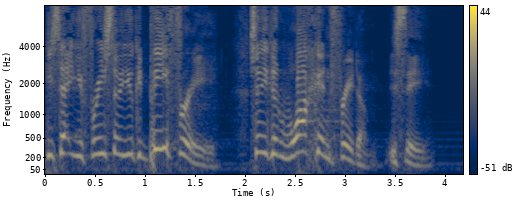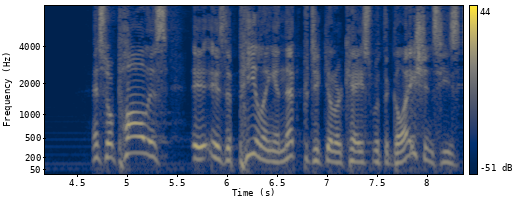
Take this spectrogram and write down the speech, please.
He set you free so you could be free, so you could walk in freedom, you see. And so Paul is, is appealing in that particular case with the Galatians, he's,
